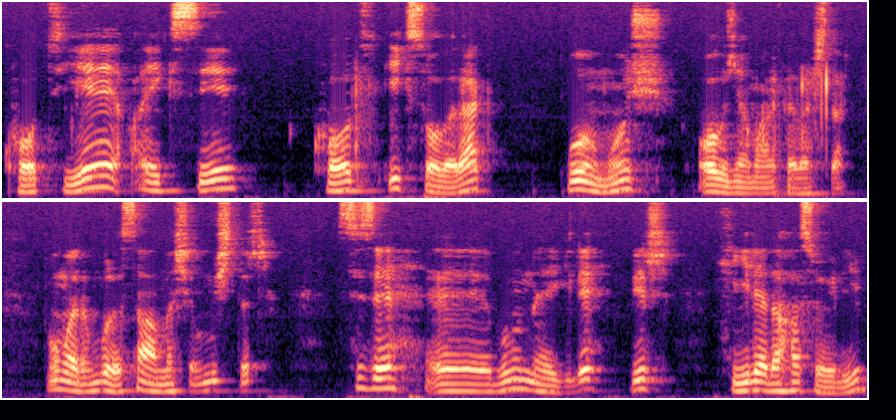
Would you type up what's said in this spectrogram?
kot y eksi kot x olarak bulmuş olacağım arkadaşlar. Umarım burası anlaşılmıştır. Size e, bununla ilgili bir hile daha söyleyeyim.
